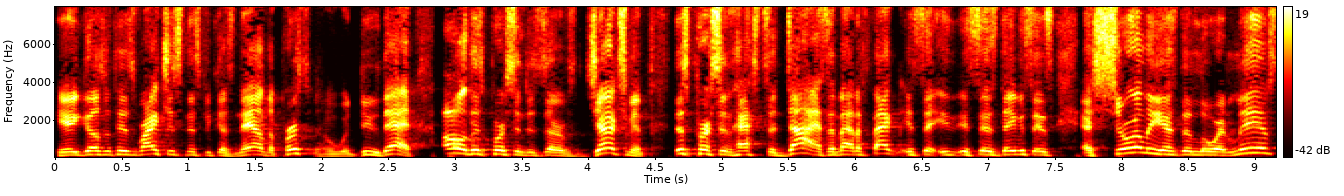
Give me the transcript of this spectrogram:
Here he goes with his righteousness because now the person who would do that, oh, this person deserves judgment. This person has to die. As a matter of fact, it, it says, David says, as surely as the Lord lives,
